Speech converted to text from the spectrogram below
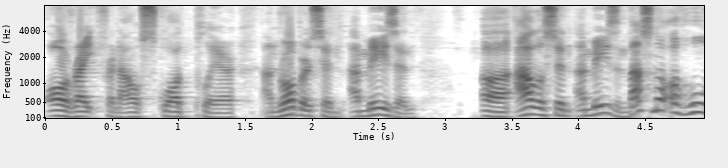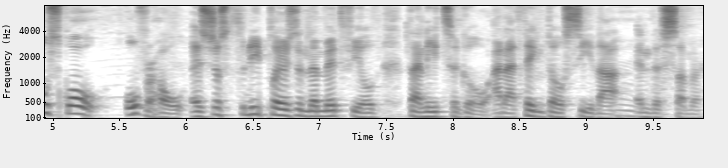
all right for now, squad player, and Robertson, amazing. Uh, Alisson, amazing. That's not a whole squad overhaul. It's just three players in the midfield that need to go, and I think they'll see that in the summer.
